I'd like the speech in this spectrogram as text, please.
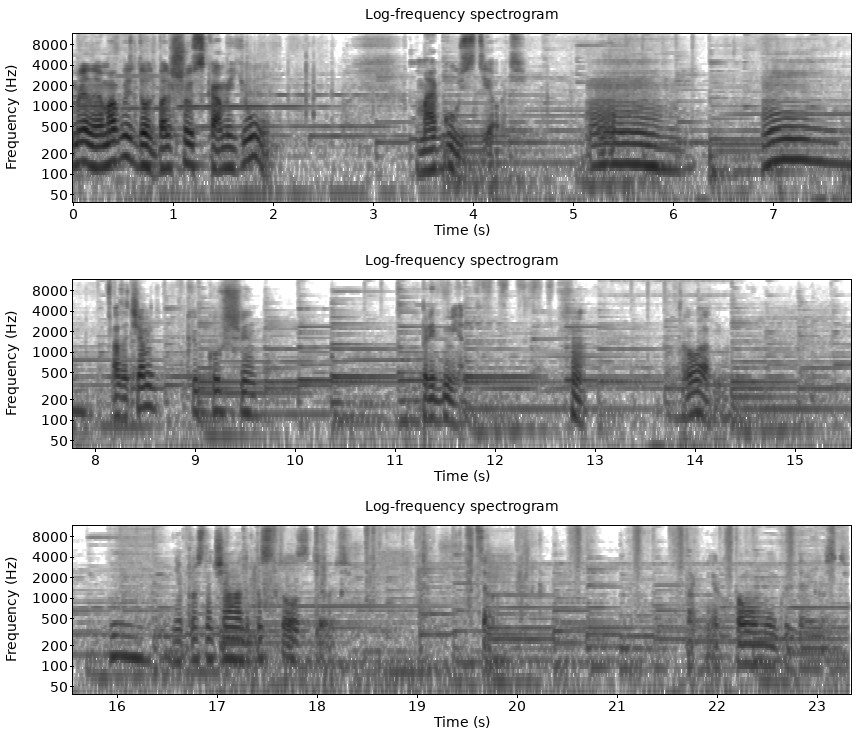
Блин, я могу сделать большую скамью. Могу сделать. А зачем кувшин? Предмет. Хм. Да ладно. Мне просто сначала надо бы стол сделать. В целом. Так, наверху, по-моему, уголь, да, есть.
